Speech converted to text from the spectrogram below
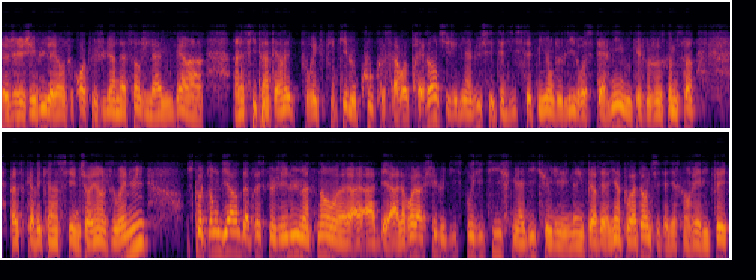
Euh, j'ai vu d'ailleurs, je crois que Julien Assange, il a ouvert un, site internet pour expliquer le coût que ça représente. Si j'ai bien vu, c'était 17 millions de livres sterling ou quelque chose comme ça, parce qu'avec un, une surveillance jour et nuit. Scotland Yard, d'après ce que j'ai lu maintenant, a, a, relâché le dispositif, mais a dit qu'il ne perdait rien pour attendre. C'est-à-dire qu'en réalité,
